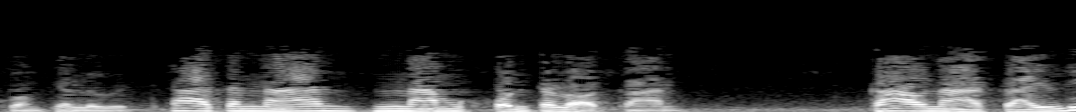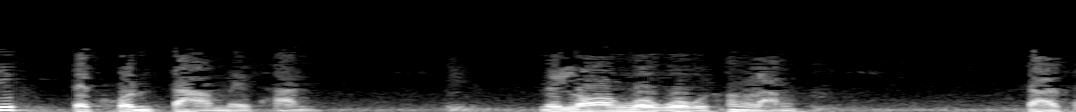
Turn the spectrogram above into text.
ความเจริญศาสนานำคนตลอดการก้าวหน้าไกลลิบแต่คนตามไม่ทันเลยร้องโวโวข้างหลัง ศาส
